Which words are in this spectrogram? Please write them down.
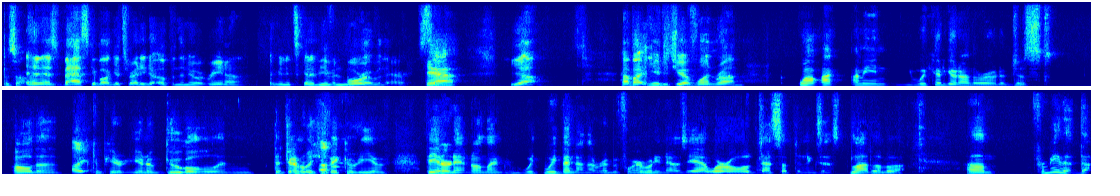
bizarre. And as basketball gets ready to open the new arena, I mean, it's going to be even more over there. So, yeah. Yeah. How about you? Did you have one, Rob? Well, I I mean, we could go down the road of just all the Oh, yeah. computer, you know, Google and the general Oh. ubiquity of the internet and online. We, we've been down that road before. Everybody knows. Yeah, we're old. That stuff didn't exist. Blah blah blah. Um, for me, the the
